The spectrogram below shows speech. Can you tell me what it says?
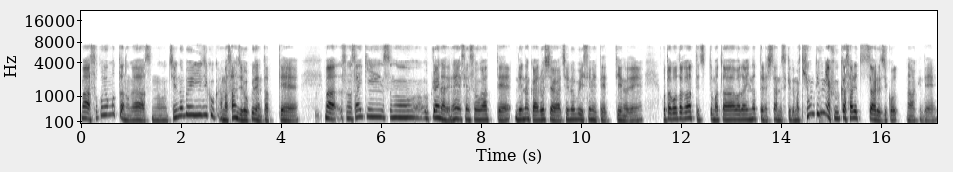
まあそこで思ったのが、そのチェルノブイリ事故からまあ36年経って、まあその最近、そのウクライナでね、戦争があって、で、なんかロシアがチェルノブイリ攻めてっていうので、ごたごたがあって、ちょっとまた話題になったりはしたんですけど、まあ基本的には風化されつつある事故なわけで、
